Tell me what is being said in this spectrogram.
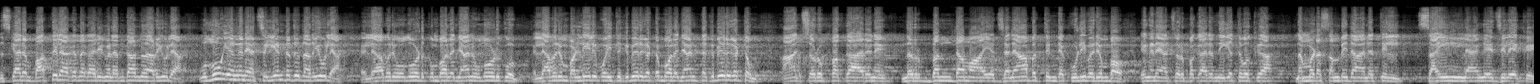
നിസ്കാരം ബാത്തിലാകുന്ന കാര്യങ്ങൾ എന്താണെന്ന് അറിയില്ല ഉളു എങ്ങനെയാ ചെയ്യേണ്ടത് എന്ന് അറിയൂല. എല്ലാവരും ഉളു എടുക്കും പോലെ ഞാൻ ഉളു എടുക്കും. എല്ലാവരും പള്ളിയിൽ പോയി തെക്കുബീർ കെട്ടും പോലെ ഞാൻ തെക്കുബീർ കെട്ടും. ആ ചെറുപ്പക്കാരന് നിർബന്ധമായ ജനാപത്തിന്റെ കുളി വരുമ്പോ എങ്ങനെയാ ചെറുപ്പക്കാരൻ നീയത്ത് വെക്കുക? നമ്മുടെ സംവിധാനത്തിൽ സൈൻ ലാംഗ്വേജിലേക്ക്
